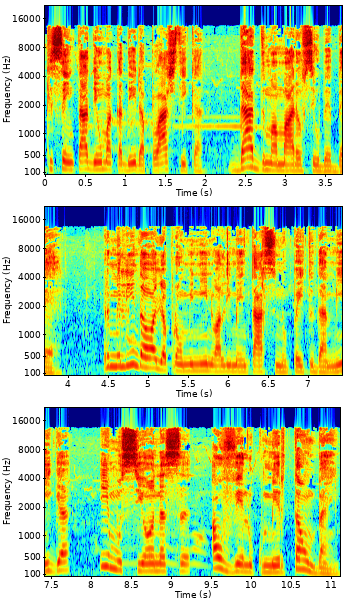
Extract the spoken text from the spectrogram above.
que sentada em uma cadeira plástica, dá de mamar ao seu bebê. Ermelinda olha para o um menino alimentar-se no peito da amiga e emociona-se ao vê-lo comer tão bem.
